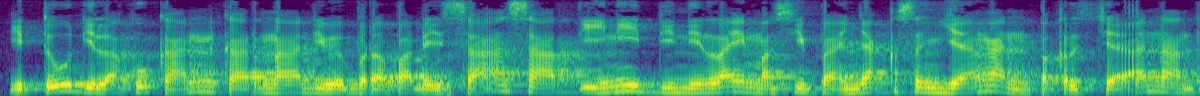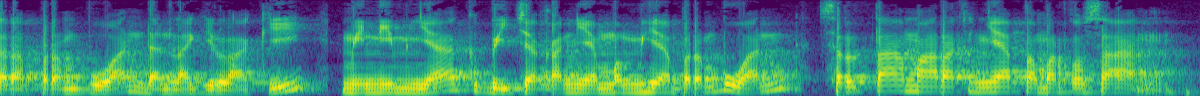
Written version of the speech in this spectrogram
Itu dilakukan karena di beberapa desa saat ini dinilai masih banyak kesenjangan pekerjaan antara perempuan dan laki-laki, minimnya kebijakan yang memihak perempuan, serta maraknya pemerkosaan.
